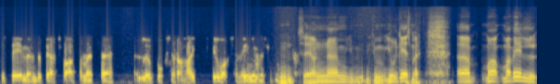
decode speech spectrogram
siis teeme, me peaks vaatama, et see lõpuks see raha ikkagi jõuaks selle inimeseni. Mm, see on äh, julge eesmärk äh,. ma, ma veel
